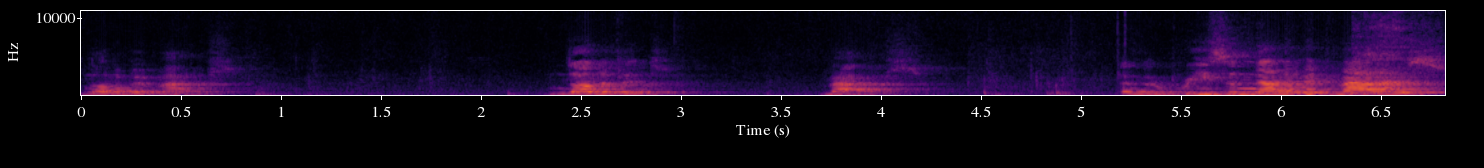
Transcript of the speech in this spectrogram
None of it matters. None of it matters. And the reason none of it matters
